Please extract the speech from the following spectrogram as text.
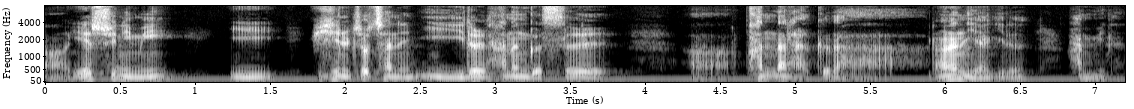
어, 예수님이 이 귀신을 쫓아내는 이 일을 하는 것을 어, 판단할 거다라는 이야기를 합니다.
